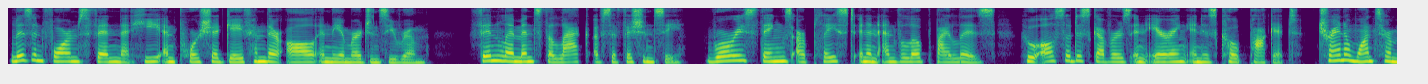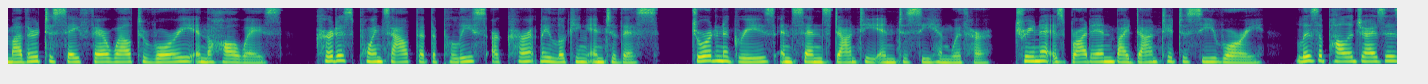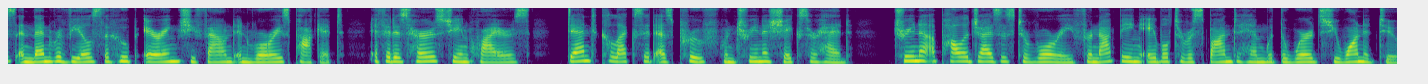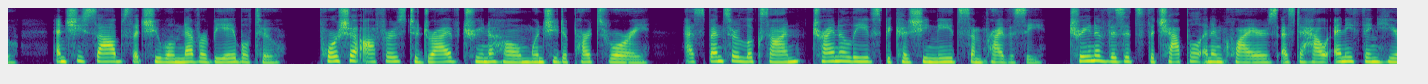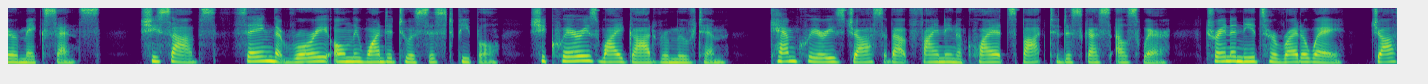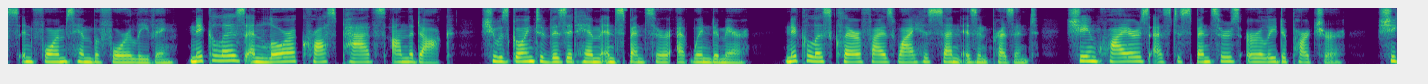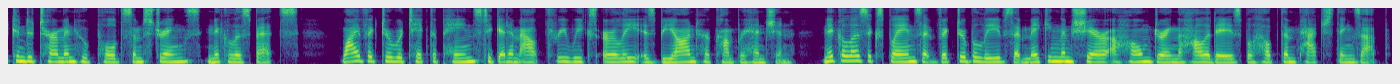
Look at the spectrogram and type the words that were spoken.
Liz informs Finn that he and Portia gave him their all in the emergency room. Finn laments the lack of sufficiency. Rory's things are placed in an envelope by Liz, who also discovers an earring in his coat pocket. Trina wants her mother to say farewell to Rory in the hallways. Curtis points out that the police are currently looking into this. Jordan agrees and sends Dante in to see him with her. Trina is brought in by Dante to see Rory. Liz apologizes and then reveals the hoop earring she found in Rory's pocket. If it is hers, she inquires, Dante collects it as proof when Trina shakes her head. Trina apologizes to Rory for not being able to respond to him with the words she wanted to, and she sobs that she will never be able to. Portia offers to drive Trina home when she departs Rory. As Spencer looks on, Trina leaves because she needs some privacy. Trina visits the chapel and inquires as to how anything here makes sense. She sobs, saying that Rory only wanted to assist people. She queries why God removed him. Cam queries Joss about finding a quiet spot to discuss elsewhere. Trina needs her right away. Joss informs him before leaving. Nikolas and Laura cross paths on the dock. She was going to visit him and Spencer at Wyndemere. Nikolas clarifies why his son isn't present. She inquires as to Spencer's early departure. She can determine who pulled some strings, Nikolas bets. Why Victor would take the pains to get him out three weeks early is beyond her comprehension. Nikolas explains that Victor believes that making them share a home during the holidays will help them patch things up.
